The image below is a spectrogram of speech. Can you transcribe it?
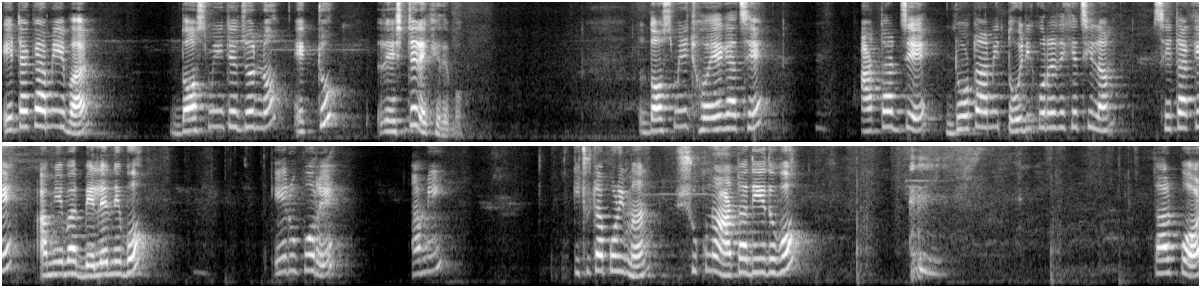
এটাকে আমি এবার দশ মিনিটের জন্য একটু রেস্টে রেখে দেব। তো দশ মিনিট হয়ে গেছে। আটার যে ডোটা আমি তৈরি করে রেখেছিলাম, সেটাকে আমি এবার বেলে নেব। এর উপরে আমি কিছুটা পরিমাণ শুকনো আটা দিয়ে দেবো। তারপর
